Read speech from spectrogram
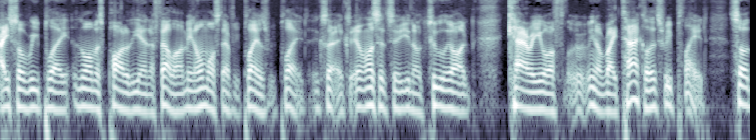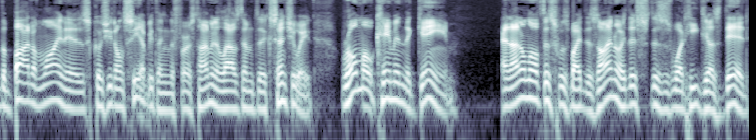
ISO replay, enormous part of the NFL. I mean, almost every play is replayed, except, unless it's a you know two yard carry off you know right tackle. It's replayed. So the bottom line is because you don't see everything the first time, it allows them to accentuate. Romo came in the game, and I don't know if this was by design or this this is what he just did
